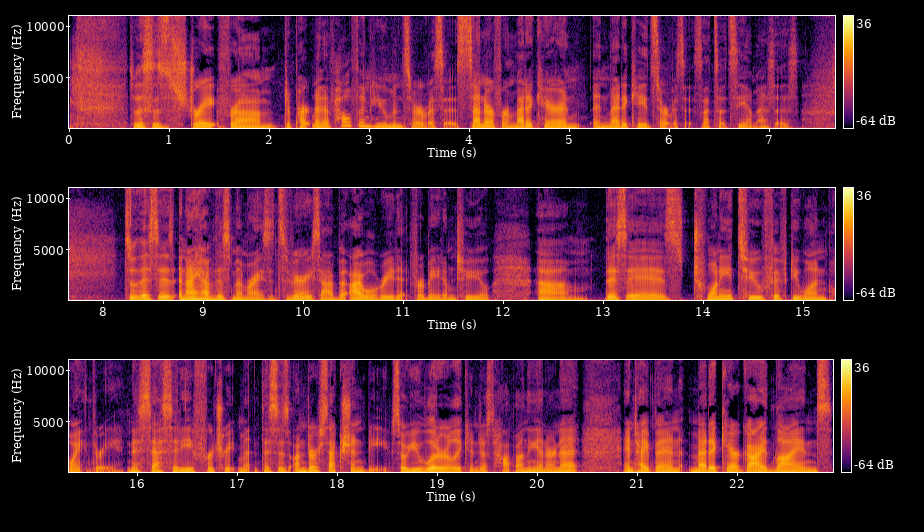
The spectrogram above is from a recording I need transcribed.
So this is straight from Department of Health and Human Services, Center for Medicare and, and Medicaid Services. That's what CMS is. So this is, and I have this memorized. It's very sad, but I will read it verbatim to you. Um, this is 2251.3, necessity for treatment. This is under section B. So you literally can just hop on the internet and type in Medicare guidelines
